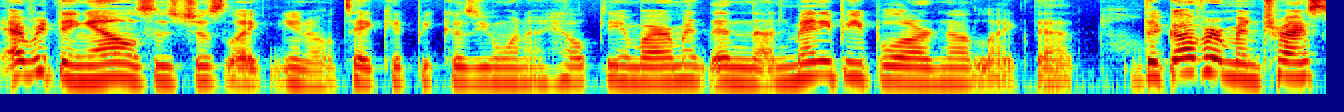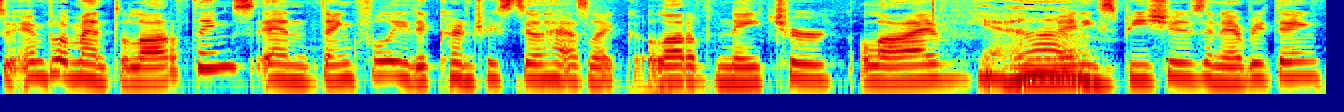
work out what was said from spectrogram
everything else is just like you know take it because you want to help the environment and uh, many people are not like that. The government tries to implement a lot of things and thankfully the country still has like a lot of nature alive Yeah. and many species and everything.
